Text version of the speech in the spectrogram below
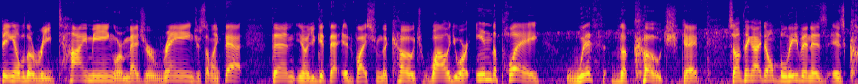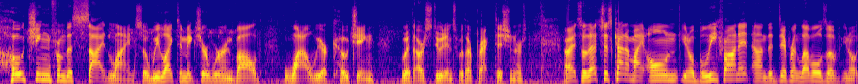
being able to read timing or measure range or something like that, then you know you get that advice from the coach while you are in the play with the coach, okay? Something I don't believe in is, is coaching from the sideline. So we like to make sure we're involved while we are coaching with our students, with our practitioners. All right, so that's just kind of my own, you know, belief on it, on the different levels of, you know,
